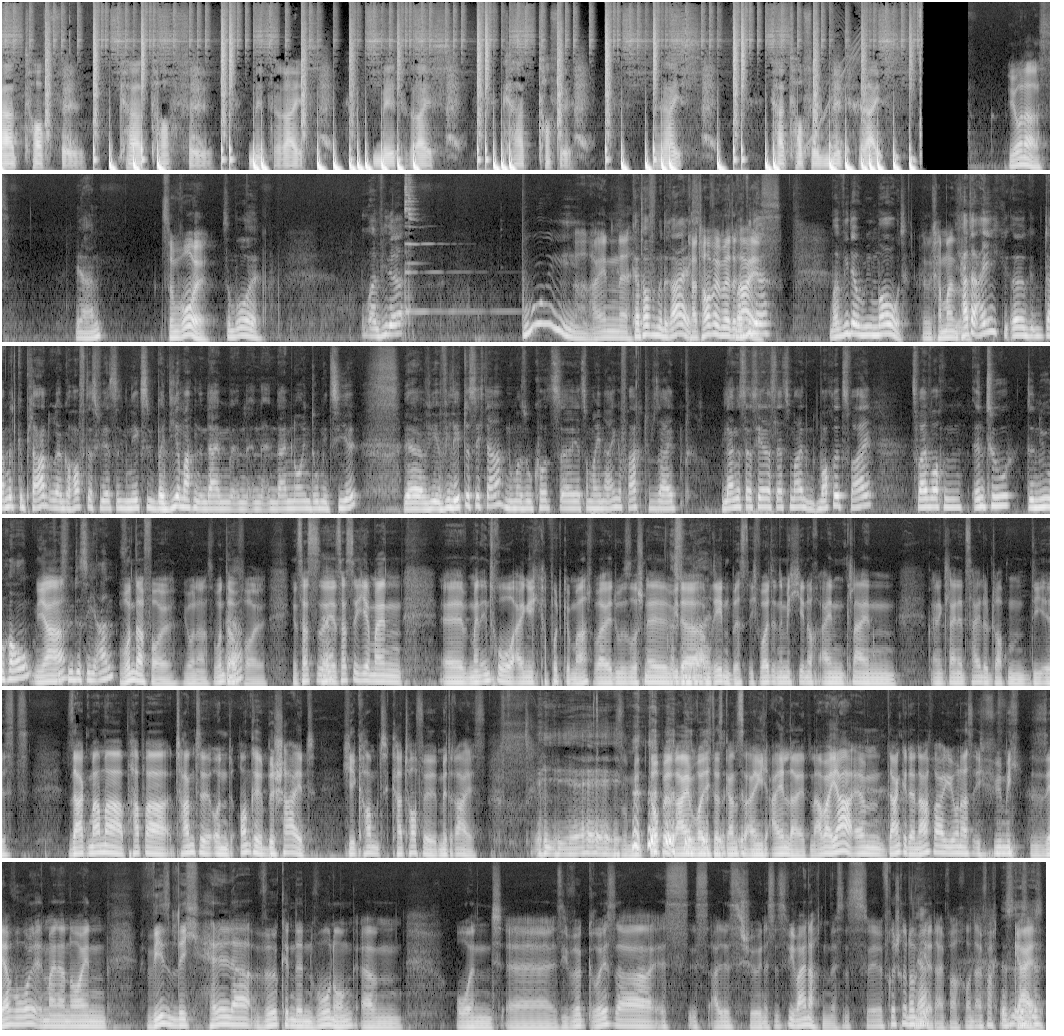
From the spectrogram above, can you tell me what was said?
Kartoffel, Kartoffel mit Reis, mit Reis, Kartoffel, Reis, Kartoffel mit Reis. Jonas, Jan, zum Wohl. zum Wohl. Mal wieder. Bui. Ein äh, Kartoffel mit Reis. Kartoffel mit Mal wieder- Reis. Mal wieder remote. Man Ich hatte eigentlich äh, damit geplant oder gehofft, dass wir jetzt die nächste bei dir machen in deinem, in, in, in deinem neuen Domizil. Ja, wie, wie lebt es sich da? Nur mal so kurz äh, jetzt nochmal hineingefragt. Seit, wie lange ist das her das letzte Mal? Woche, zwei? Zwei Wochen into the new home? Ja. Wie fühlt es sich an? Wundervoll, Jonas, wundervoll. Jetzt, hast du, Ja? jetzt hast du hier mein, äh, mein Intro eigentlich kaputt gemacht, weil du so schnell du wieder am. Reden bist. Ich wollte nämlich hier noch einen kleinen, eine kleine Zeile droppen, die ist: Sag Mama, Papa, Tante und Onkel Bescheid. Hier kommt Kartoffel mit Reis. Yay. So mit Doppelreim wollte ich das Ganze eigentlich einleiten. Aber ja, ähm, danke der Nachfrage, Jonas. Ich fühle mich sehr wohl in meiner neuen, wesentlich heller wirkenden Wohnung. Ähm, und äh, sie wirkt größer, es ist alles schön. Es ist wie Weihnachten. Es ist äh, frisch renoviert einfach und einfach Es geil. es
